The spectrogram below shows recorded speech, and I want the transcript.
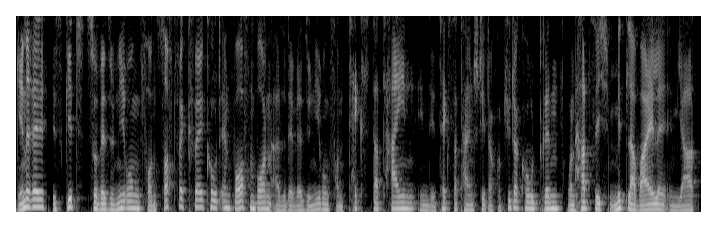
Generell ist Git zur Versionierung von Software-Quellcode entworfen worden, also der Versionierung von Textdateien. In den Textdateien steht da Computercode drin und hat sich mittlerweile im Jahr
